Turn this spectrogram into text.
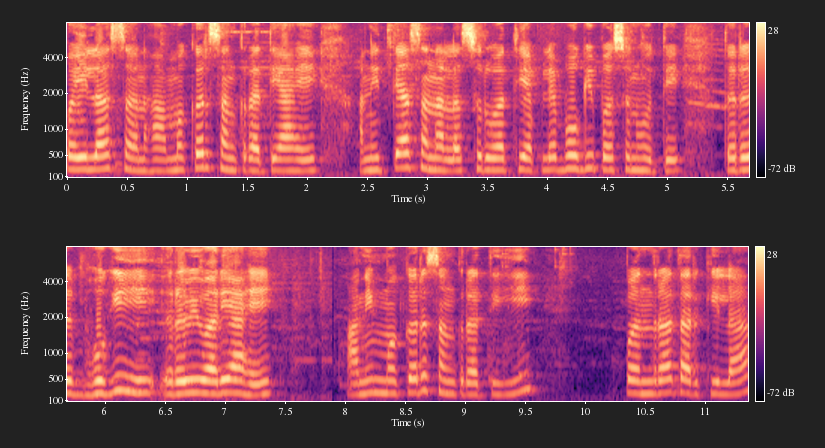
पहिला सण हा मकर संक्रांती आहे आणि त्या सणाला सुरुवात ही आपल्या भोगीपासून होते. तर भोगी ही रविवारी आहे आणि मकर संक्रांती ही पंधरा तारखेला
